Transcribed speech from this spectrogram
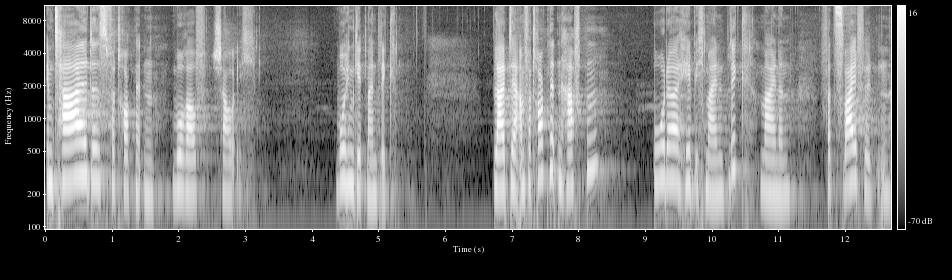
Im Tal des Vertrockneten, worauf schaue ich? Wohin geht mein Blick? Bleibt er am Vertrockneten haften oder hebe ich meinen Blick, meinen verzweifelten,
